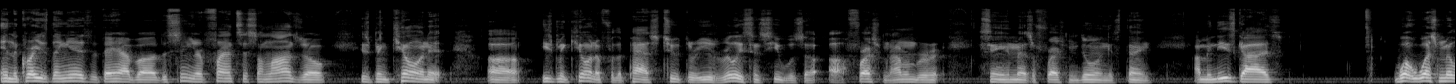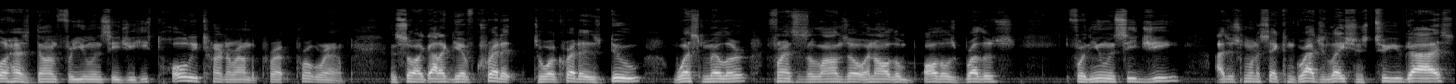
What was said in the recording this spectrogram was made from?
And the crazy thing is that they have uh, the senior Francis Alonso has been killing it. Uh, he's been killing it for the past two, three years, really since he was a, a, freshman. I remember seeing him as a freshman doing his thing. I mean, these guys, what Wes Miller has done for UNCG, he's totally turned around the pre- program. And so I gotta give credit to where credit is due. Wes Miller, Francis Alonso, and all the all those brothers for the UNCG. I just want to say congratulations to you guys.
